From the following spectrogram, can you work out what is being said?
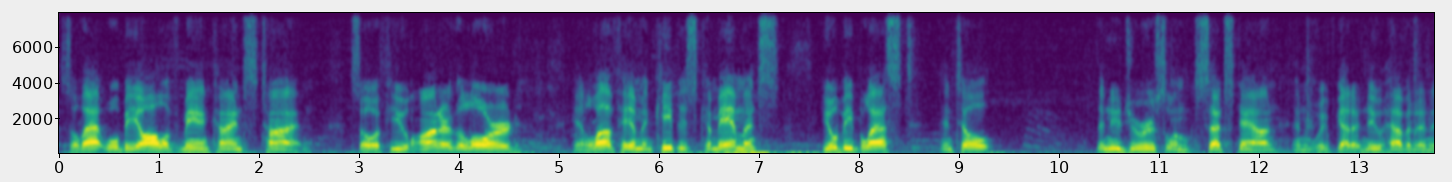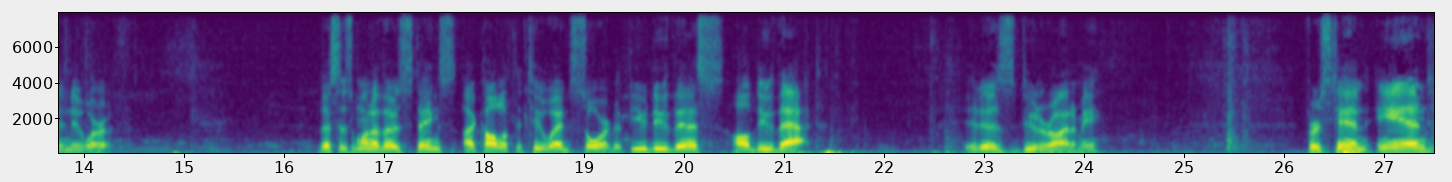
So that will be all of mankind's time. So if you honor the Lord and love Him and keep His commandments, you'll be blessed until the New Jerusalem sets down and we've got a new heaven and a new earth. This is one of those things, I call it the two edged sword. If you do this, I'll do that. It is Deuteronomy. Verse 10 and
